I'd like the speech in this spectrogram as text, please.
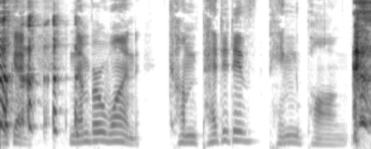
Okay. Number one, competitive ping pong.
